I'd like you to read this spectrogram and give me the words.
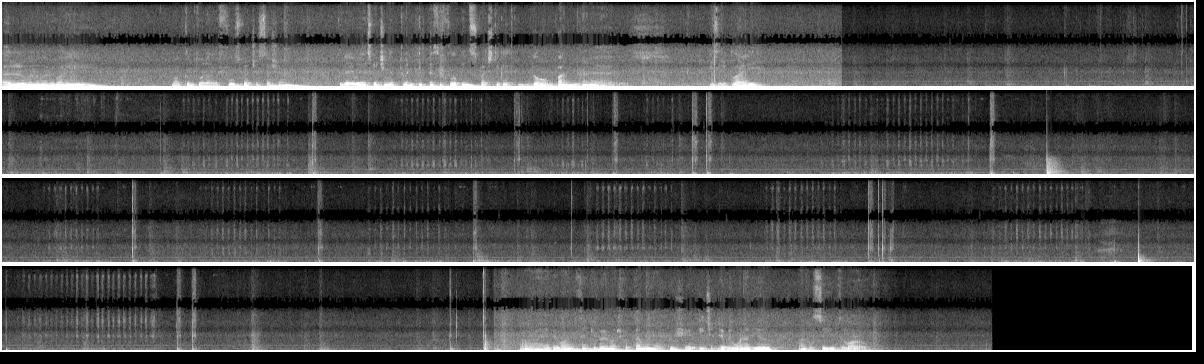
Hello, hello everybody. Welcome to another Fu scratcher session. Today we are scratching a 20 peso Philippine scratch ticket. Go bananas. Easy to play. Everyone, thank you very much for coming. I appreciate each and every one of you. I will see you tomorrow.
